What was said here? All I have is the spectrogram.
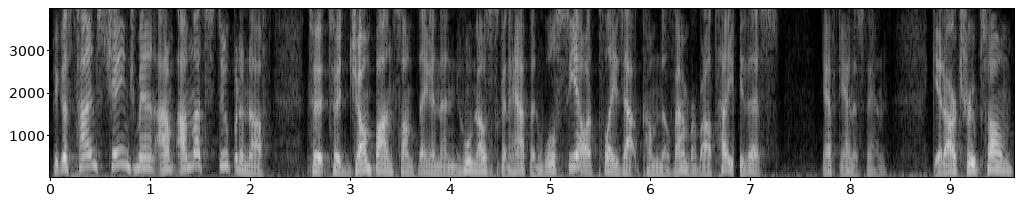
Because times change, man. I'm, I'm not stupid enough to, to jump on something and then who knows what's going to happen. We'll see how it plays out come November. But I'll tell you this Afghanistan, get our troops home,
